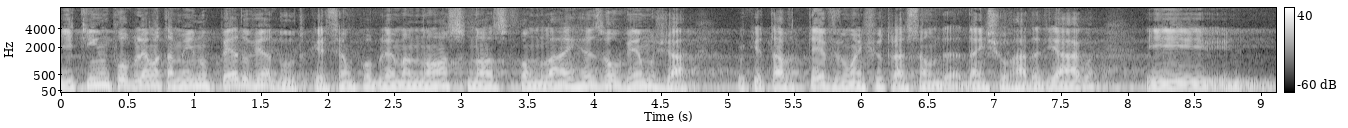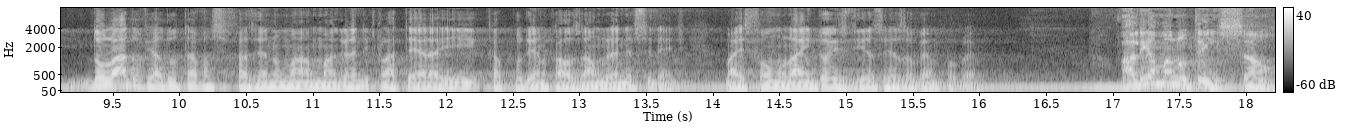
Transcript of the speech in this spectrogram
e tinha um problema também no pé do viaduto, que esse é um problema nosso, nós fomos lá e resolvemos já, porque tava, teve uma infiltração da, da enxurrada de água e do lado do viaduto estava se fazendo uma, uma grande cratera e podendo causar um grande acidente. Mas fomos lá em dois dias e resolvemos o problema. Ali a manutenção,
